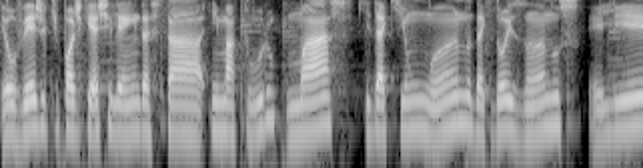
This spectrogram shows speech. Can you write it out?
eu vejo que podcast ele ainda está imaturo, mas que daqui um ano, daqui dois anos, ele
